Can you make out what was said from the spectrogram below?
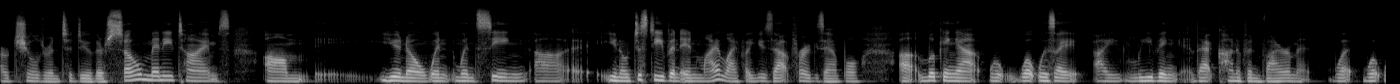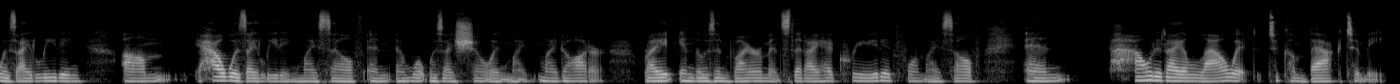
our children to do. There's so many times um, you know when when seeing uh, you know just even in my life i use that for example uh, looking at what, what was i i leaving that kind of environment? What what was i leading? Um, how was I leading myself and, and what was I showing my, my daughter, right, in those environments that I had created for myself? And how did I allow it to come back to me?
